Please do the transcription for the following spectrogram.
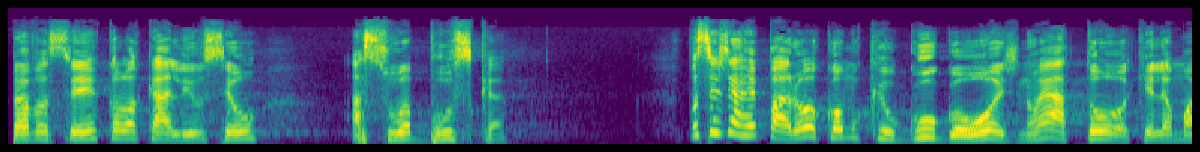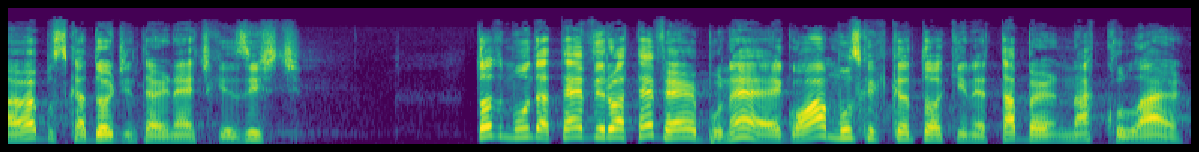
Para você colocar ali o seu, a sua busca. Você já reparou como que o Google hoje não é à toa que ele é o maior buscador de internet que existe? Todo mundo até virou até verbo, né? É igual a música que cantou aqui, né? Tabernacular.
